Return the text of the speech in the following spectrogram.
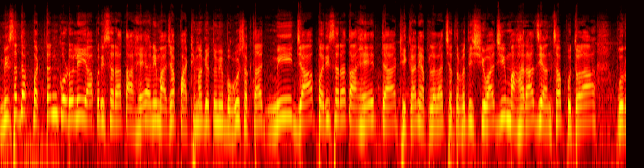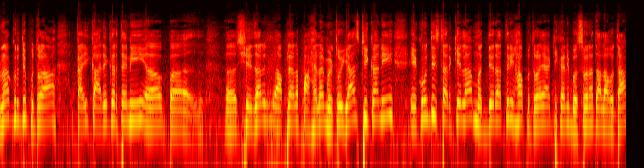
मी सध्या पट्टण कोडोली या परिसरात आहे आणि माझ्या पाठीमागे तुम्ही बघू शकता. मी ज्या परिसरात आहे त्या ठिकाणी आपल्याला छत्रपती शिवाजी महाराज यांचा पुतळा पूर्णाकृती पुतळा काही कार्यकर्त्यांनी प- शेजार आपल्याला पाहायला मिळतो. याच ठिकाणी एकोणतीस तारखेला मध्यरात्री हा पुतळा या ठिकाणी बसवण्यात आला होता.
